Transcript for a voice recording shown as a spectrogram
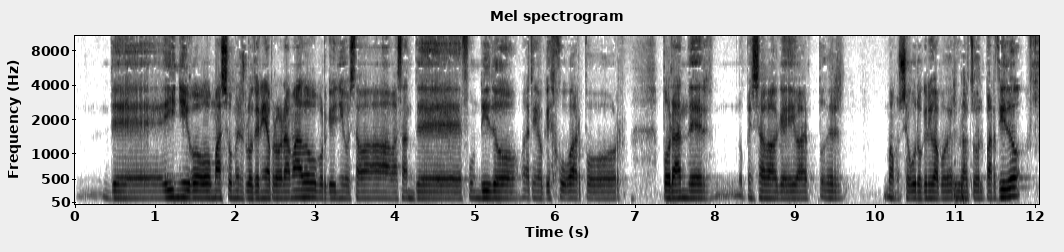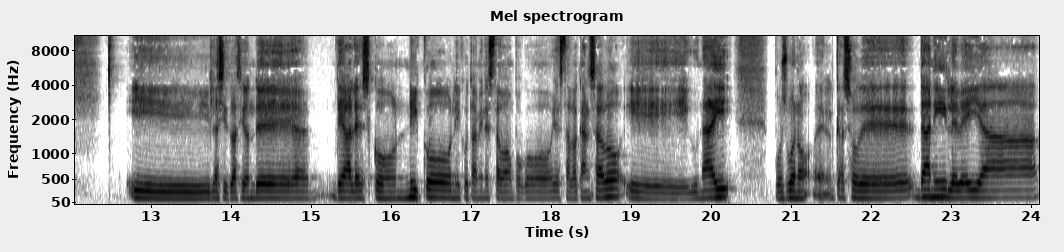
De Íñigo más o menos lo tenía programado porque Íñigo estaba bastante fundido, ha tenido que jugar por, por Ander, no pensaba que iba a poder, vamos, seguro que no iba a poder durar todo el partido. Y la situación de, de Alex con Nico, Nico también estaba un poco, ya estaba cansado y Unai, pues bueno, en el caso de Dani le veía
